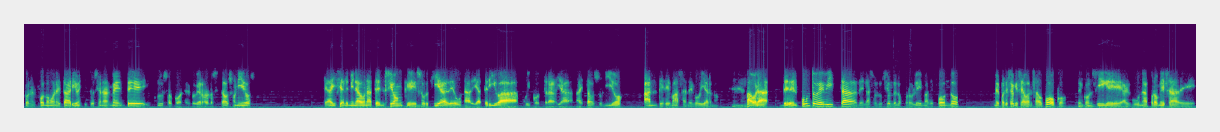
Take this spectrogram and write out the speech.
con el Fondo Monetario institucionalmente, incluso con el gobierno de los Estados Unidos. Ahí se ha eliminado una tensión que surgía de una diatriba muy contraria a Estados Unidos antes de Massa en el gobierno. Ahora, desde el punto de vista de la solución de los problemas de fondo, me parece que se ha avanzado poco. Se consigue alguna promesa de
